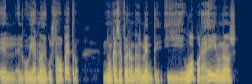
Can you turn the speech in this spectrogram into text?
el, el gobierno de Gustavo Petro. Nunca se fueron realmente. Y hubo por ahí unos,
